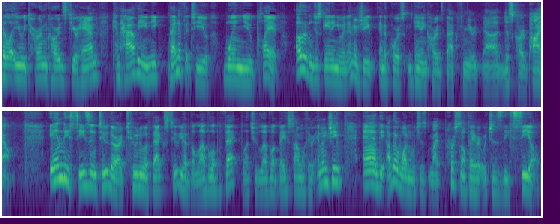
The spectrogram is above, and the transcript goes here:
that let you return cards to your hand can have a unique benefit to you when you play it other than just gaining you an energy and of course gaining cards back from your uh, discard pile. In the season two, there are two new effects too. You have the level up effect that lets you level up based on with your energy, and the other one, which is my personal favorite, which is the seal.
